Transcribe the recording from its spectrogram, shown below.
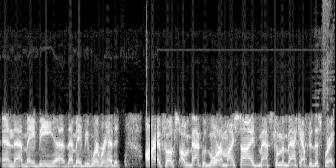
And that may be uh, that may be where we're headed. All right, folks. I'll be back with more on my side. Matt's coming back after this break.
